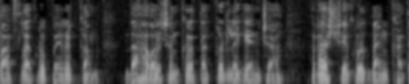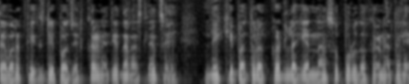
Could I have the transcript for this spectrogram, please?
पाच लाख रुपये रक्कम दहा वर्षांकरता कडलग यांच्या राष्ट्रीयकृत बँक खात्यावर फिक्स्ड डिपॉझिट करण्यात येणार असल्याचे लेखी पत्र कडलग यांना सुपूर्द करण्यात आले.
